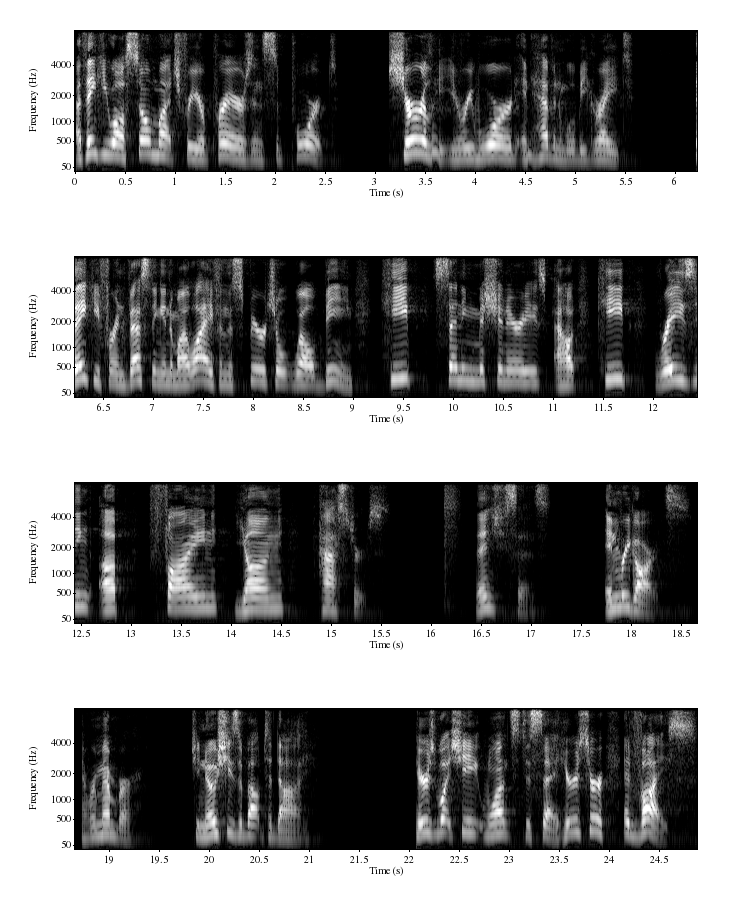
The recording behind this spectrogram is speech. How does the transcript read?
I thank you all so much for your prayers and support. Surely your reward in heaven will be great. Thank you for investing into my life and the spiritual well being. Keep sending missionaries out, keep raising up fine young pastors. Then she says, in regards, and remember, she knows she's about to die. Here's what she wants to say. Here's her advice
